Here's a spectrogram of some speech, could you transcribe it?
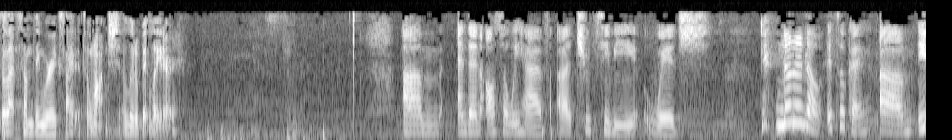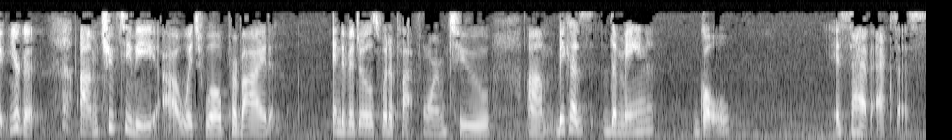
So that's something we're excited to launch a little bit later. Um, and then also we have uh, Truth TV, which no, no, no, it's okay. Um, you're good. Um, Truth TV, uh, which will provide individuals with a platform to, um, because the main goal is to have access,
